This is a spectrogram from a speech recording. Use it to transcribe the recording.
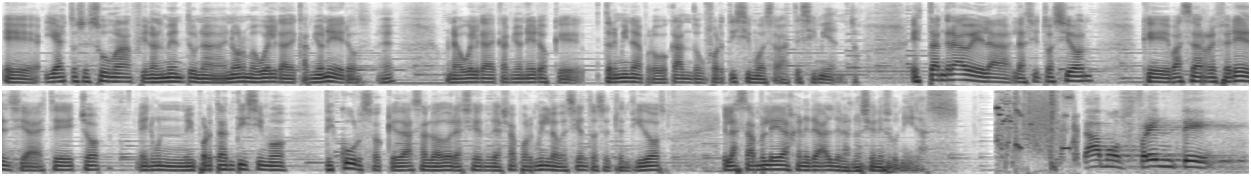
eh, y a esto se suma finalmente una enorme huelga de camioneros, ¿eh? una huelga de camioneros que termina provocando un fuertísimo desabastecimiento. Es tan grave la, la situación que va a hacer referencia a este hecho en un importantísimo discurso que da Salvador Allende allá por 1972 en la Asamblea General de las Naciones Unidas. Estamos frente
